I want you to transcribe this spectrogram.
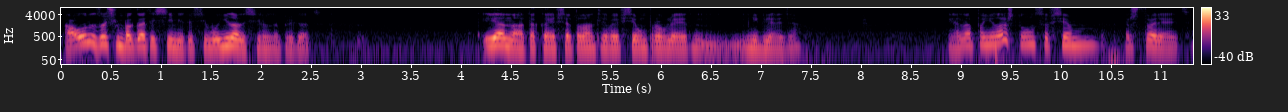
А он из очень богатой семьи, то есть ему не надо сильно напрягаться. И она такая вся талантливая, всем управляет, не глядя. И она поняла, что он совсем растворяется.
